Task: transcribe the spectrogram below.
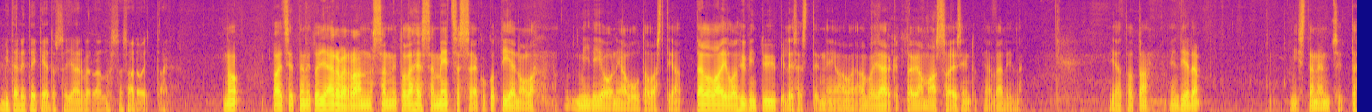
Mitä ne tekee tuossa järvenrannassa sadoittain? No, paitsi että niitä on järven rannassa, niin niitä on lähes metsässä ja koko tienolla miljoonia luultavasti. Ja tällä lailla on hyvin tyypillisesti niin aivan, aivan järkyttäviä massaesiintymiä välillä. Ja tota, en tiedä, mistä ne nyt sitten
